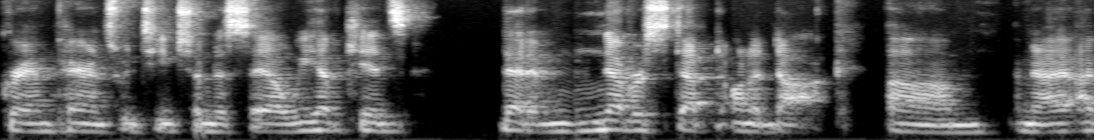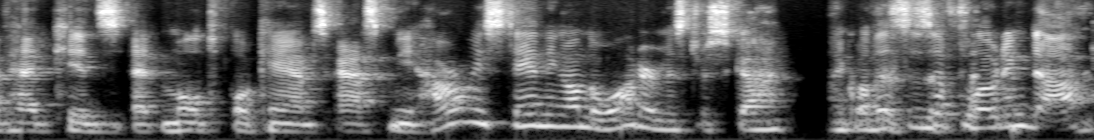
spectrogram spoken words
grandparents would teach them to sail. We have kids that have never stepped on a dock. Um, I mean, I, have had kids at multiple camps ask me, How are we standing on the water, Mr. Scott? Like, well, this is a floating dock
